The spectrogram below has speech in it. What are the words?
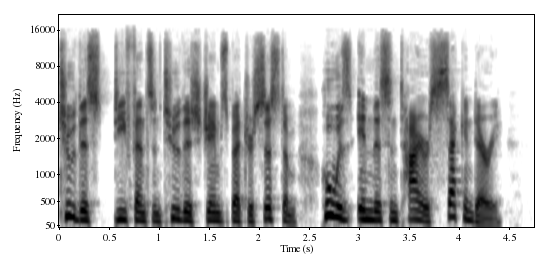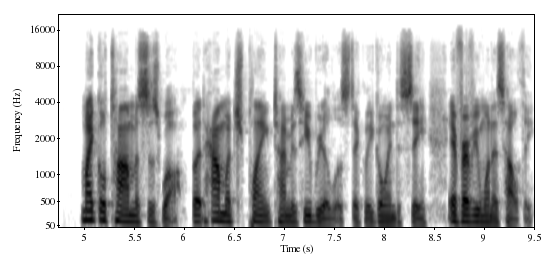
to this defense and to this James Bettcher system, who is in this entire secondary. Michael Thomas as well, but how much playing time is he realistically going to see if everyone is healthy?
